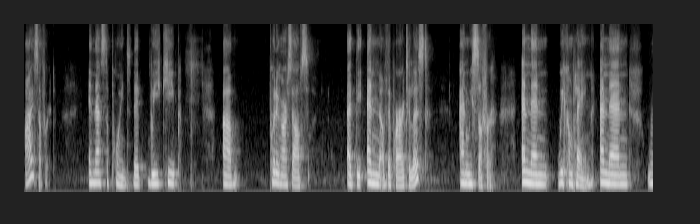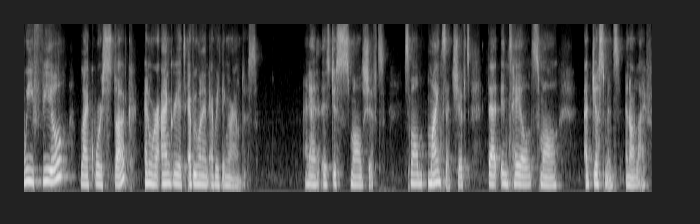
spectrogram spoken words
I suffered. And that's the point that we keep um, putting ourselves at the end of the priority list and we suffer. And then we complain. And then we feel like we're stuck and we're angry at everyone and everything around us. And yes. it's just small shifts, small mindset shifts that entail small adjustments in our life.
